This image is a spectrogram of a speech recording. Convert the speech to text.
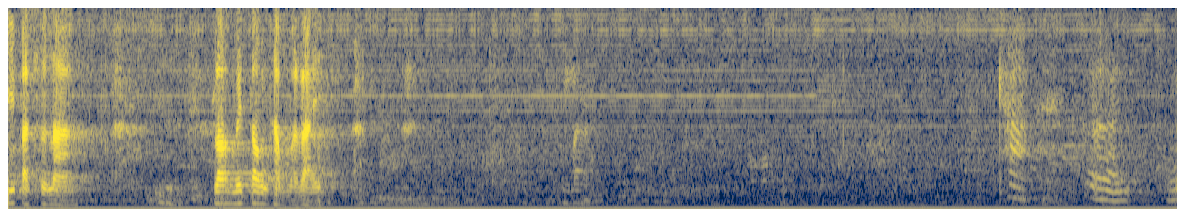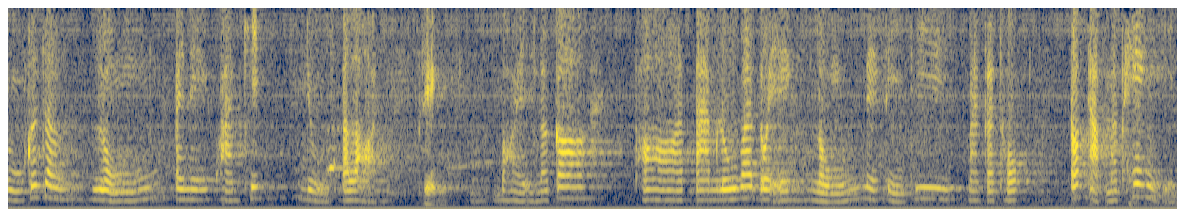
วิปัสสนาเพราะไม่ต้องทำอะไรค่ะหนูก็จะหลงไปในความคิดอยู่ตลอดเก่งบ่อย แล้วก็พอตามรู้ว่าตัวเองหลงในสิ่งที่มากระทบ ก็กลับมาเพ่งอีก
